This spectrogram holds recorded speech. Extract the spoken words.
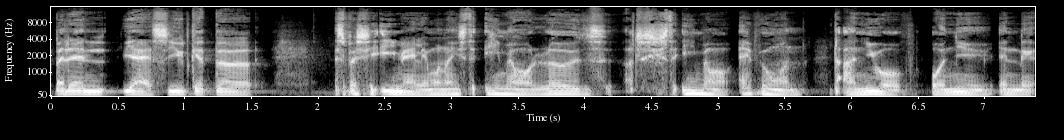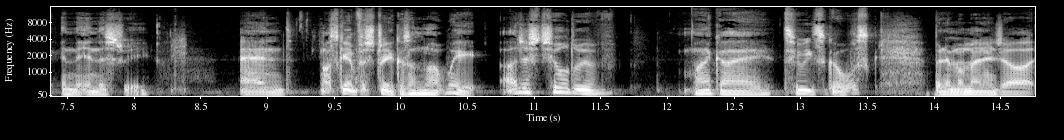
But then, yeah, so you'd get the, especially emailing, when I used to email loads, I just used to email everyone that I knew of or knew in the, in the industry. And I was getting frustrated because I'm like, wait, I just chilled with my guy two weeks ago. What's... But then my manager,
